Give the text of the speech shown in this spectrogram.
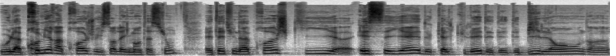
où la première approche de l'histoire de l'alimentation était une approche qui euh, essayait de calculer des, bilans,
